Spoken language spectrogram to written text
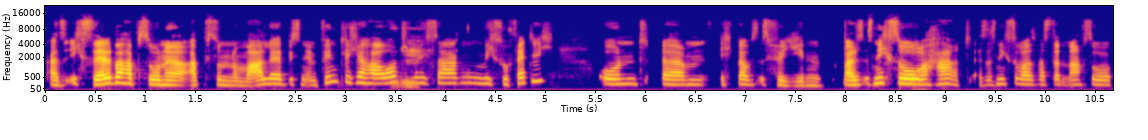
Also ich selber habe so eine, hab so eine normale, bisschen empfindliche Haut, würde ich sagen, nicht so fettig. Und ähm, ich glaube, es ist für jeden, weil es ist nicht so hart. Es ist nicht so was, was danach so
